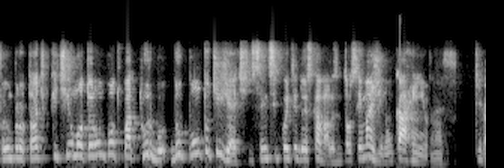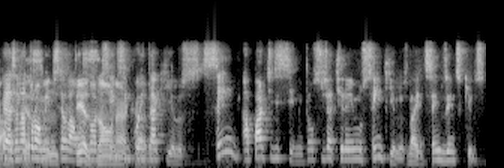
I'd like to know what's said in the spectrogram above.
foi um protótipo que tinha um motor 1.4 turbo do ponto T-Jet, de 152 cavalos. Então você imagina, um carrinho Nossa, que pesa naturalmente, sei lá, uns 950 né, quilos, sem a parte de cima. Então você já tira aí uns 100 quilos, vai, 100, 200 quilos.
